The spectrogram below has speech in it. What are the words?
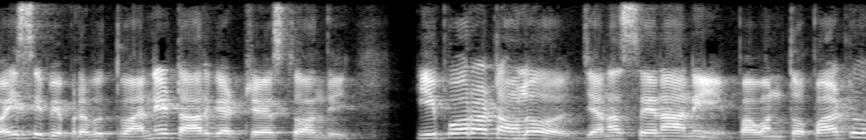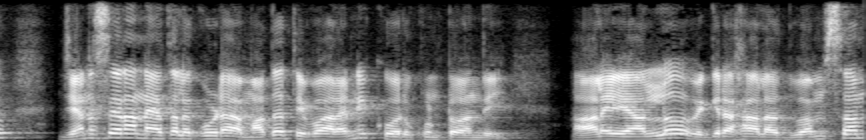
వైసీపీ ప్రభుత్వాన్ని టార్గెట్ చేస్తోంది. ఈ పోరాటంలో జనసేనాని పవన్తో పాటు జనసేన నేతలు కూడా మద్దతు ఇవ్వాలని కోరుకుంటోంది. ఆలయాల్లో విగ్రహాల ధ్వంసం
